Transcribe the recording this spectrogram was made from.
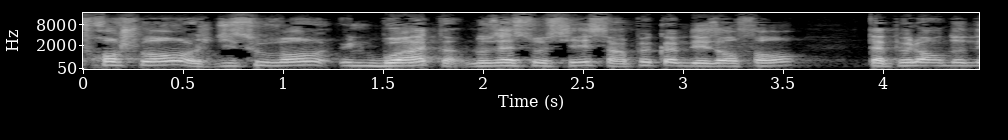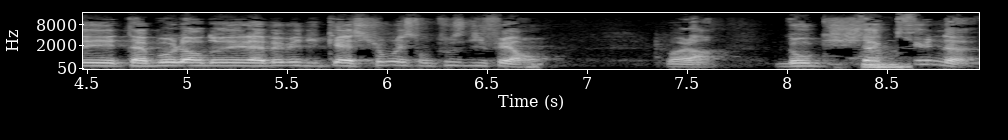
franchement, je dis souvent, une boîte, nos associés, c'est un peu comme des enfants. Tu as, leur donner, as beau leur donner la même éducation, ils sont tous différents. Voilà. Donc, chacune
